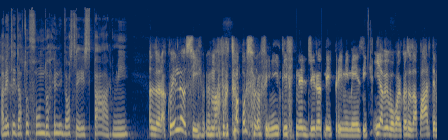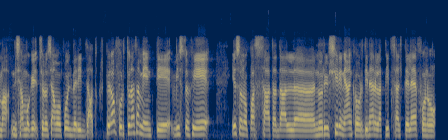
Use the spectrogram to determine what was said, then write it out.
Avete dato fondo ai vostri risparmi? Allora, quello sì, ma purtroppo sono finiti nel giro dei primi mesi. Io avevo qualcosa da parte, ma diciamo che ce lo siamo polverizzato. Però fortunatamente, visto che io sono passata dal non riuscire neanche a ordinare la pizza al telefono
